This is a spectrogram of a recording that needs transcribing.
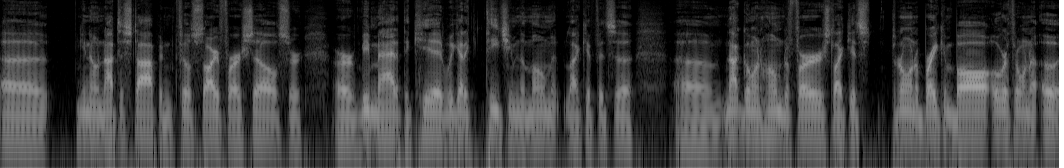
Uh, you know, not to stop and feel sorry for ourselves or or be mad at the kid. We got to teach him the moment. Like if it's a um, not going home to first, like it's throwing a breaking ball, overthrowing a uh,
